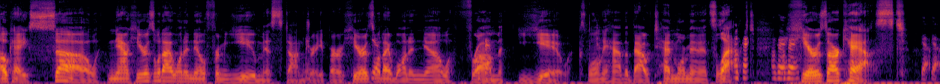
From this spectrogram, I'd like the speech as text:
okay, so now here's what I want to know from you, Miss Don Draper. Here's Yeah. what I want to know from you cuz we only have about 10 more minutes left. Okay. Okay. Okay. Here's our cast. Yeah. yeah.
